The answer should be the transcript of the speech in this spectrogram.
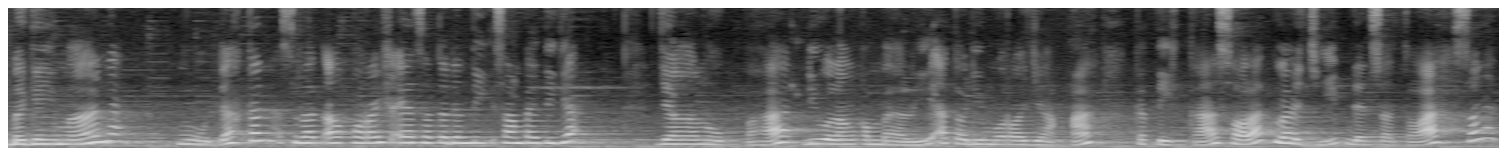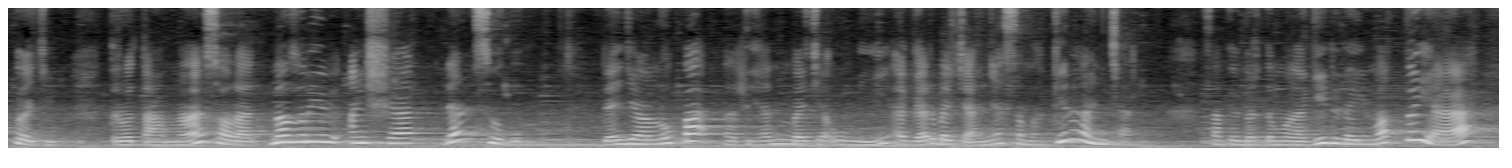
Bagaimana? Mudah kan surat Al-Quraisy ayat 1 dan 3, sampai 3? Jangan lupa diulang kembali atau dimurojaah ketika sholat wajib dan setelah sholat wajib, terutama sholat maghrib, isya, dan subuh. Dan jangan lupa latihan membaca umi agar bacaannya semakin lancar. Sampai bertemu lagi di lain waktu ya.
